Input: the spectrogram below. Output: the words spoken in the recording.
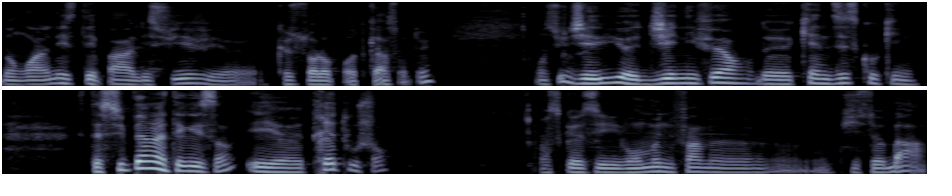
Donc, n'hésitez pas à les suivre, que ce soit leur podcast ou tout. Ensuite, j'ai eu Jennifer de Kansas Cooking. C'était super intéressant et très touchant. Parce que c'est vraiment une femme qui se bat.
